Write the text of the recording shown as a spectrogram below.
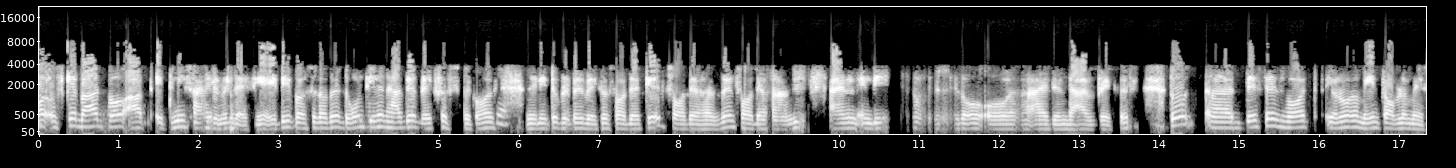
और उसके बाद वो आप इतनी सारी विमेन ऐसी है एटी परसेंट ऑफ डोंट इवन हैव देयर ब्रेकफास्ट बिकॉज दे नीड टू प्रिपेयर ब्रेकफास्ट फॉर देयर किड्स फॉर देयर हस्बैंड फॉर देयर फैमिली एंड इन दी oh, oh, I didn't have breakfast. So uh, this is what you know the main problem is.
